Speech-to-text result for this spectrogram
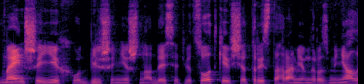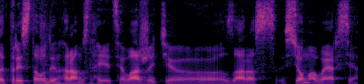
менше їх от більше ніж на 10%. Ще 300 грамів не розміняли. 301 грам, здається, важить е, зараз сьома версія.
